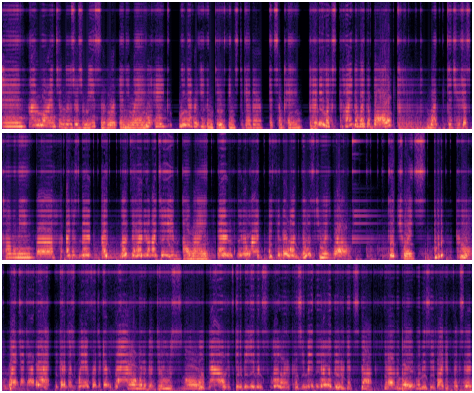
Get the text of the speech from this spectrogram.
Eh, I'm more into losers reset work anyway. Hank, we never even do things together. It's okay. And he looks kinda like a ball. What did you just call me? Uh, I just meant I'd love to have you on my team. Alright, And you know what? I think I want those two as well. good choice. Cool. Why'd you do that? You could've just waited for it to get down. Would have been too slow. Way. Let me see if I can fix it.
